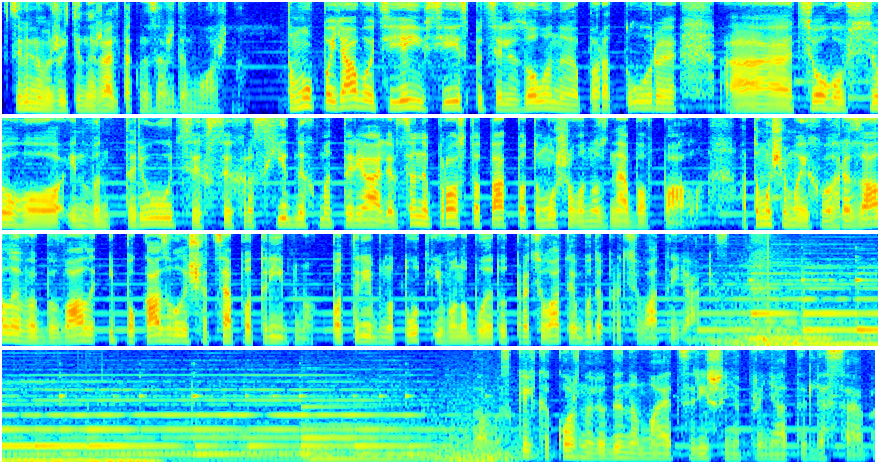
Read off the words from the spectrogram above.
В цивільному житті, на жаль, так не завжди можна. Тому поява цієї всієї спеціалізованої апаратури, е, цього всього інвентарю, цих всіх розхідних матеріалів, це не просто так, тому що воно з неба впало, а тому, що ми їх вигризали, вибивали і показували, що це потрібно. Потрібно тут, і воно буде тут працювати, і буде працювати якісно. Оскільки кожна людина має це рішення прийняти для себе.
